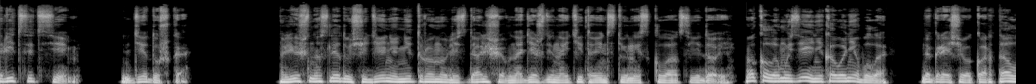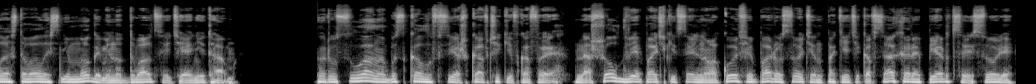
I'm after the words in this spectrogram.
37. Дедушка. Лишь на следующий день они тронулись дальше в надежде найти таинственный склад с едой. Около музея никого не было. До горящего квартала оставалось немного, минут двадцать, и они там. Руслан обыскал все шкафчики в кафе, нашел две пачки цельного кофе, пару сотен пакетиков сахара, перца и соли,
